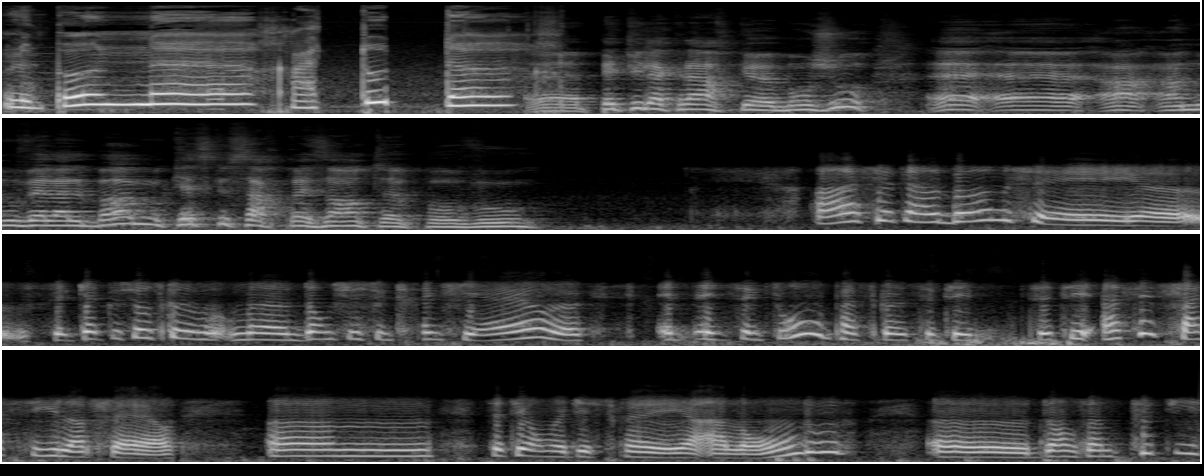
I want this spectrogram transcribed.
Le bonheur à toute heure. Euh, Pétula Clark, bonjour. Euh, euh, un, un nouvel album, qu'est-ce que ça représente pour vous? Ah, cet album, c'est euh, c'est quelque chose que, euh, dont je suis très fière. Et, et c'est tout parce que c'était c'était assez facile à faire. Euh, c'était enregistré à Londres, euh, dans un petit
